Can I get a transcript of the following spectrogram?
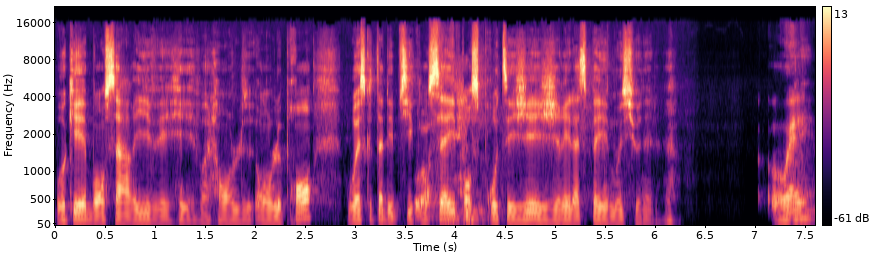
ok, bon, ça arrive et, voilà, on le, prend Ou est-ce que tu as des petits conseils pour se protéger et gérer l'aspect émotionnel? Ouais,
